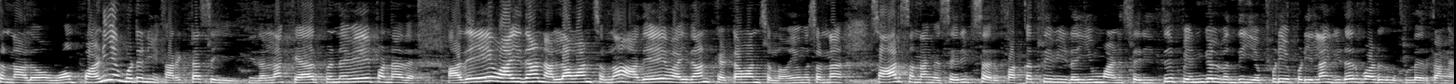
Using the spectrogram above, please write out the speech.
சொன்னாலும் உன் பணியை மட்டும் நீ கரெக்டாக செய். இதெல்லாம் கேர் பண்ணவே பண்ணாத. அதே வாய் தான் நல்லவான்னு சொல்லும் அதே வாய் தான் கெட்டவான்னு சொல்லும். இவங்க சொன்ன சார் சொன்னாங்க சரி சார் பக்கத்து வீடையும் அனுசரித்து பெண்கள் வந்து எப்படி எப்படிலாம் இடர்பாடுகளுக்குள்ளே இருக்காங்க?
